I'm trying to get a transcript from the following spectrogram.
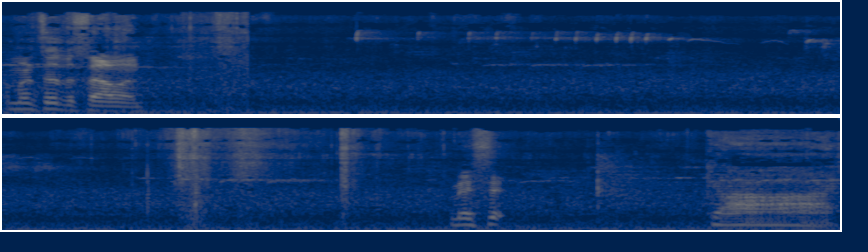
I'm gonna throw the felon. Miss it. Gosh.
